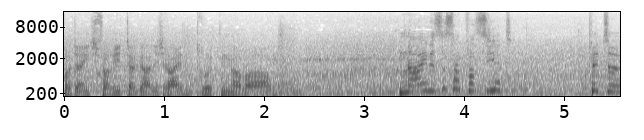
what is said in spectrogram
wollte eigentlich Farid da gar nicht reindrücken, aber... Nein, es ist halt passiert! Bitte!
